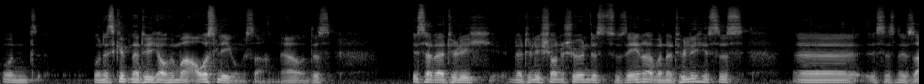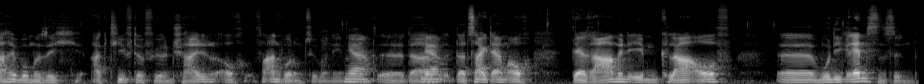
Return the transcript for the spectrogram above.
und, und es gibt natürlich auch immer Auslegungssachen. Ja? Und das ist ja natürlich, natürlich schon schön, das zu sehen, aber natürlich ist es äh, ist es eine Sache, wo man sich aktiv dafür entscheidet, auch Verantwortung zu übernehmen. Ja. Und, äh, da, ja. da, zeigt einem auch der Rahmen eben klar auf, äh, wo die Grenzen sind.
